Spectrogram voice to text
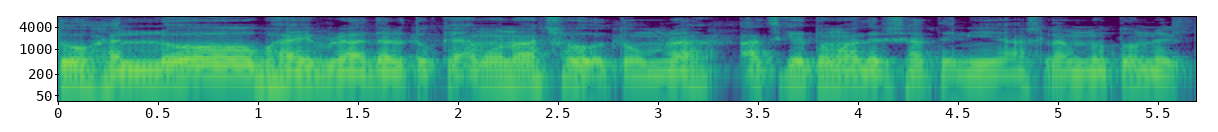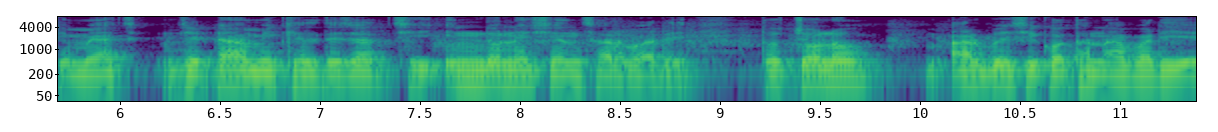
তো হ্যালো ভাই ব্রাদার তো কেমন আছো? তোমরা? আজকে তোমাদের সাথে নিয়ে আসলাম নতুন একটি ম্যাচ যেটা আমি খেলতে যাচ্ছি ইন্দোনেশিয়ান সার্ভারে তো চলো, আর বেশি কথা না বাড়িয়ে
